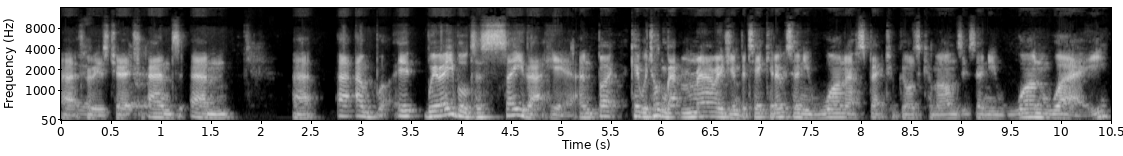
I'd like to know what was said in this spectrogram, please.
uh, through his church. And um, uh, and it, we're able to say that here. And but okay, we're talking about marriage in particular. It's only one aspect of God's commands. It's only one way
